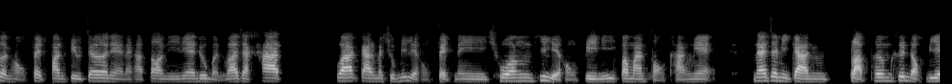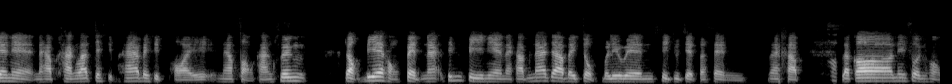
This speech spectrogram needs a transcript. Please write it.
ส่วนของ Fed Fund Futures เนี่ยนะครับตอนนี้เนี่ยดูเหมือนว่าจะคาดว่าการประชุมที่เหลือของเฟดในช่วงที่เหลือของปีนี้อีกประมาณ 2 ครั้งเนี่ย น่าจะมีการปรับเพิ่มขึ้นดอกเบี้ยเนี่ยนะครับครั้งละ 75 basis point นะครับสองครั้งซึ่งดอกเบี้ยของเฟดนะสิ้นปีเนี่ยนะครับน่าจะไปจบบริเวณ 4.7%นะครับแล้วก็ในส่วนของ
